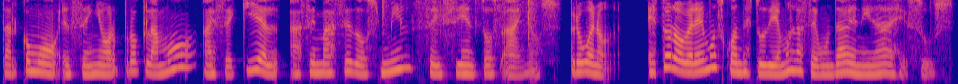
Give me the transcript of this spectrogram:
tal como el Señor proclamó a Ezequiel hace más de 2600 años. Pero bueno, esto lo veremos cuando estudiemos la segunda venida de Jesús.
